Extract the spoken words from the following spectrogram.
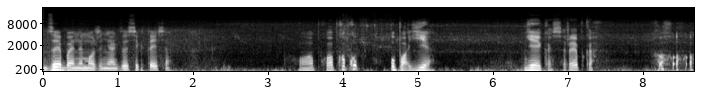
Дзиба не може ніяк засіктися. Хоп, хоп, хоп, хоп. Опа, є. Є якась рибка. Хо-хо-хо.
